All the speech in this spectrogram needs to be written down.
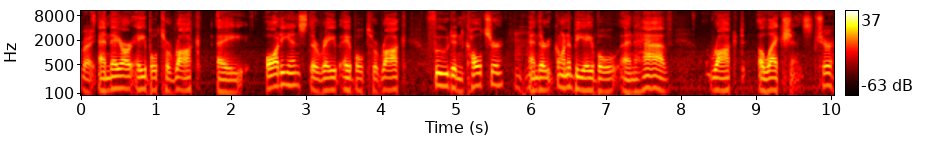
Right. and they are able to rock a audience. They're able to rock food and culture, Mhm. and they're going to be able and have rocked elections. Sure.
